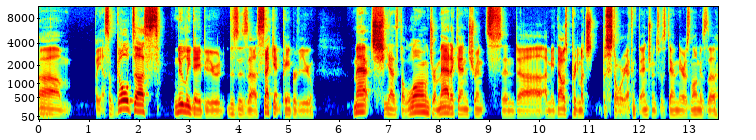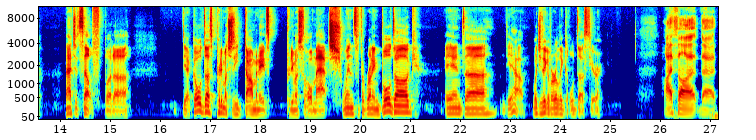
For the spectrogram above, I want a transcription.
Um, but yeah, so Gold Dust newly debuted. This is a second pay per view match. He has the long dramatic entrance, and uh, I mean that was pretty much the story. I think the entrance was damn near as long as the match itself. But uh, yeah, Gold Dust pretty much he dominates pretty much the whole match. Wins with a running bulldog, and uh, yeah, what do you think of early Gold Dust here? I thought that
